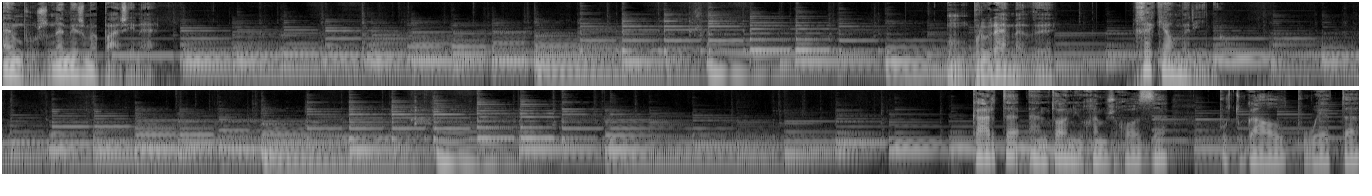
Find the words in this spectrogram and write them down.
ambos na mesma página. Um programa de Raquel Marinho. Carta a António Ramos Rosa, Portugal, poeta,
